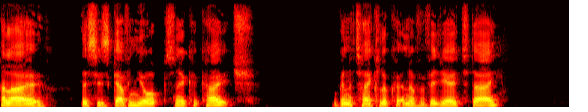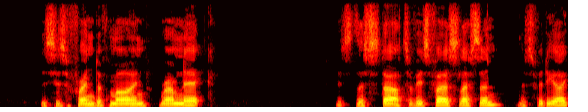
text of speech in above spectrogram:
Hello, this is Gavin York Snooker Coach. We're going to take a look at another video today. This is a friend of mine, Ramnik. It's the start of his first lesson, this video.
